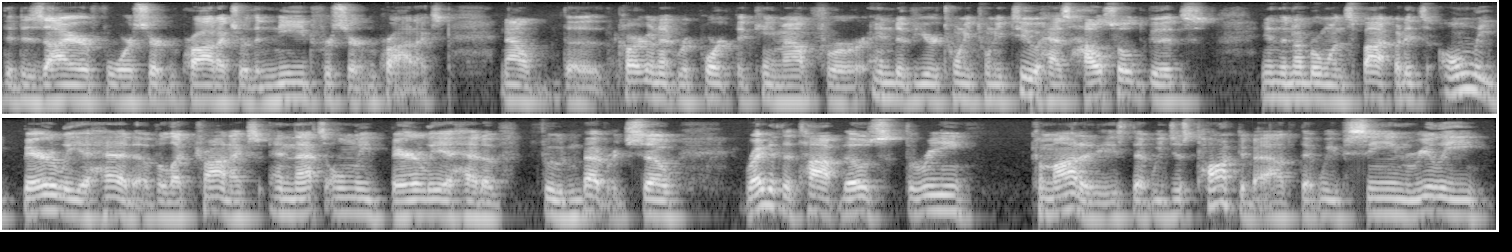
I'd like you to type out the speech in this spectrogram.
the desire for certain products or the need for certain products. Now, the CargoNet report that came out for end of year 2022 has household goods in the number one spot, but it's only barely ahead of electronics, and that's only barely ahead of food and beverage. So right at the top, those three commodities that we just talked about that we've seen really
